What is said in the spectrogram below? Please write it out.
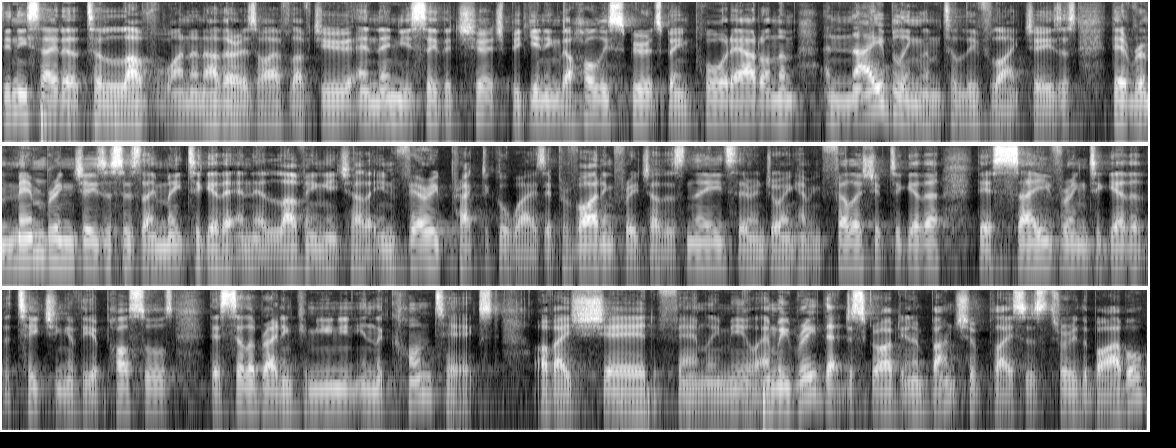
Didn't he say to, to love one another as I've loved you? And then you see the church beginning, the Holy Spirit's being poured out on them, enabling them to live like Jesus. They're remembering Jesus as they meet together and they're loving each other in very practical ways. They're providing for each other's needs, they're enjoying having fellowship together, they're savouring together the teaching of the apostles, they're celebrating communion in the context of a shared family meal. And we read that described in a bunch of places through the Bible,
